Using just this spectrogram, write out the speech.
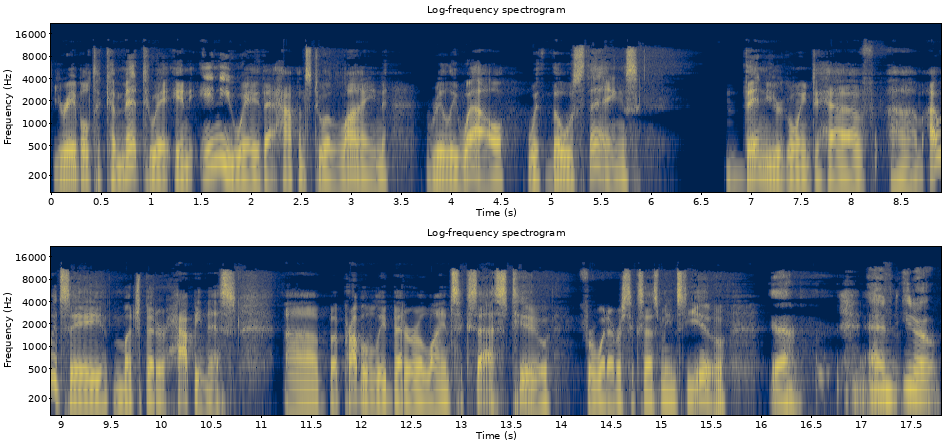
you're able to commit to it in any way that happens to align really well with those things then you're going to have um, i would say much better happiness uh, but probably better aligned success too for whatever success means to you Yeah. And, you know,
